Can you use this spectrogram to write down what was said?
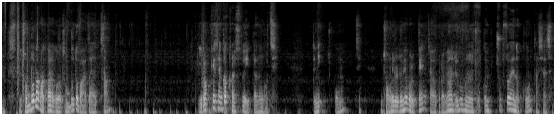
음, 전부 다 맞다라고 전부 다 맞아야 참. 이렇게 생각할 수도 있다는 거지. 됐니? 조금 이제 정리를 좀 해볼게. 자 그러면 이 부분을 조금 축소해놓고 다시 하자.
